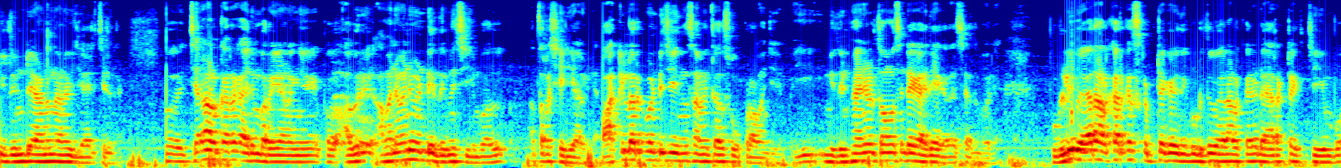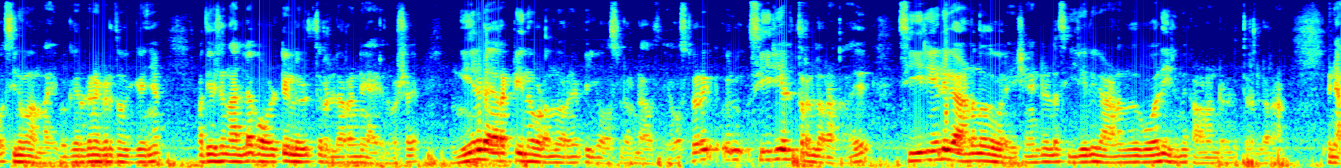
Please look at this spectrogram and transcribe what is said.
മിഥുന്റെ ആണെന്നാണ് വിചാരിച്ചിരുന്നത് ചില ആൾക്കാരുടെ കാര്യം പറയുകയാണെങ്കിൽ ഇപ്പോൾ അവർ അവനവന് വേണ്ടി എന്തെങ്കിലും ചെയ്യുമ്പോൾ അത് അത്ര ശരിയാവില്ല. ബാക്കിയുള്ളവർക്ക് വേണ്ടി ചെയ്യുന്ന സമയത്ത് അത് സൂപ്പറാവാൻ ചെയ്യും. ഈ മിഥുൻ മാനുവൽ തോമസിന്റെ കാര്യം ഏകദേശം അതുപോലെ. പുള്ളി വേറെ ആൾക്കാർക്ക് സ്ക്രിപ്റ്റ് ഒക്കെ എഴുതി കൊടുത്ത് വേറെ ആൾക്കാർ ഡയറക്റ്റ് ഒക്കെ ചെയ്യുമ്പോൾ സിനിമ നന്നായി. ഇപ്പോൾ ഗരുഡനൊക്കെ എടുത്ത് നോക്കിക്കഴിഞ്ഞാൽ അത്യാവശ്യം നല്ല ക്വാളിറ്റി ഉള്ള ഒരു ത്രില്ലർ തന്നെയായിരുന്നു പക്ഷേ ഇങ്ങനെ ഡയറക്റ്റ് ചെയ്യുന്ന പടം എന്ന് പറഞ്ഞപ്പോൾ ഈ ഹോസ്റ്റലറിന്റെ അവസ്ഥ. ഹോസ്റ്റലർ ഒരു സീരിയൽ ത്രില്ലറാണ് അതായത് സീരിയൽ കാണുന്നത് പോലെ ഏഷ്യാനെറ്റിലുള്ള സീരിയൽ കാണുന്നത് പോലെ ഇരുന്ന് കാണേണ്ട ഒരു ത്രില്ലറാണ് പിന്നെ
